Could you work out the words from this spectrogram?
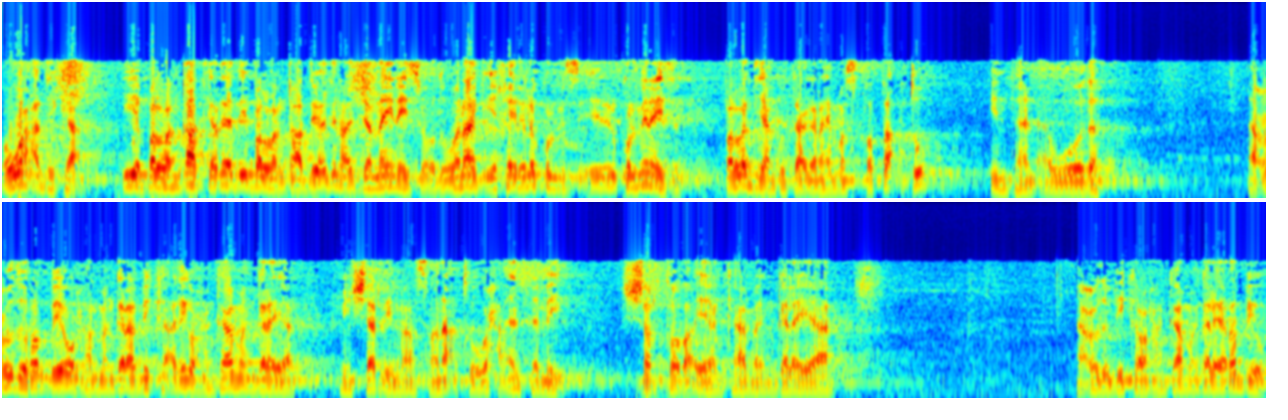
wa wacdika iyo ballanqaadka adeed ii ballanqaaday ood inaad jannaynayso ood wanaag iyo khayr ila kulminaysa ballantii aan ku taaganahay ma statactu intaan awooda. Acuudu rabbiyo waxaan mangalaa bika adiga waxaan kaa mangalayaa min shari maa sanactu waxa aan sameeyey shartooda ayaan kaa mangalayaa. Acuudu bika waxaan kaa magangalaya rabbiyow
